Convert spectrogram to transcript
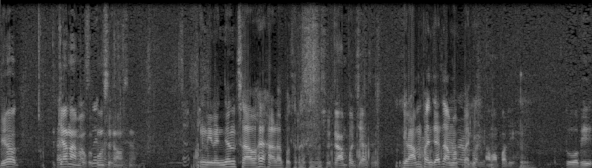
भैया क्या नाम है आपका? कौन से गाँव से? निरंजन साव है हाड़ा पथरा से। अच्छा ग्राम पंचायत है? ग्राम पंचायत आमापाली आमापाली है। तो अभी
